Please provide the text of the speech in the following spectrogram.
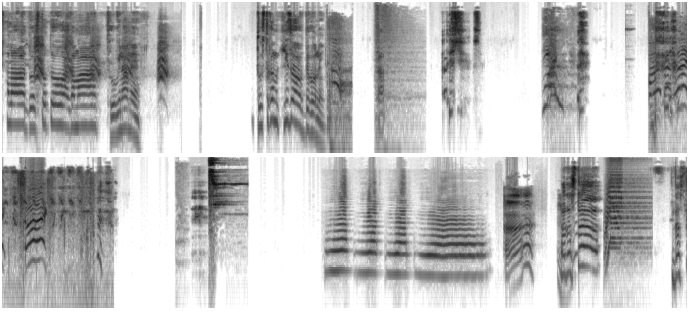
শালা, দোস্ত তো আগামা ছবি না নে। দোস্তকে আমি কি জবাব দেবো নি? দোস্ত। দোস্ত।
